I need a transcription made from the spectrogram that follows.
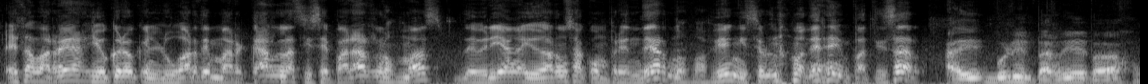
estas barreras yo creo que en lugar de marcarlas y separarnos más, deberían ayudarnos a comprendernos más bien y ser una manera de empatizar. Hay bullying para arriba y para abajo.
